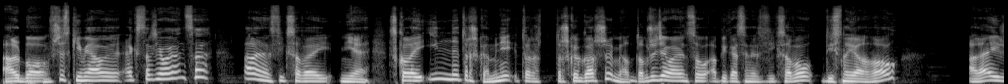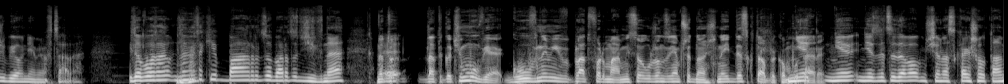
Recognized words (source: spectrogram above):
Albo Mhm. wszystkie miały ekstra działające, ale Netflixowej nie. Z kolei inny, troszkę mniej, tro, troszkę gorszy, miał dobrze działającą aplikację Netflixową, Disneyową, ale HBO nie miał wcale. I to było dla Mhm. mnie takie bardzo, bardzo dziwne. No to E, dlatego ci mówię, głównymi platformami są urządzenia przenośne i desktopy, Nie, komputery. nie, nie zdecydowałbym się na Sky Show to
